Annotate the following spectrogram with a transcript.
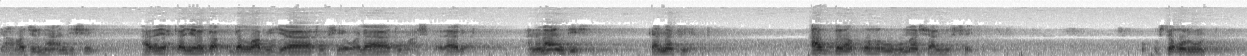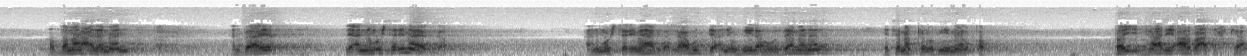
يا رجل ما عندي شيء. هذا يحتاج إلى قلابيات وشيولات وما أشبه ذلك. أنا ما عندي شيء. قال ما فيه أذن الظهر وهو ما شال من الشيء وش تقولون؟ الضمان على من؟ البايع لأن المشتري ما يقدر. المشتري ما يقدر لا بد أن يهيله زمنا يتمكن فيه من القبض. طيب هذه أربعة أحكام.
